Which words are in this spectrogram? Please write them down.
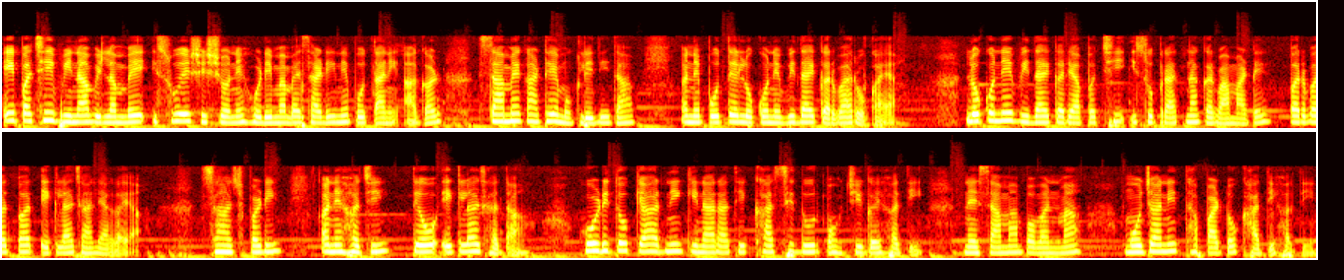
એ પછી વિના વિલંબે ઈસુએ શિષ્યોને હોડીમાં બેસાડીને પોતાની આગળ સામે કાંઠે મોકલી દીધા અને પોતે લોકોને વિદાય કરવા રોકાયા. લોકોને વિદાય કર્યા પછી ઈસુ પ્રાર્થના કરવા માટે પર્વત પર એકલા ચાલ્યા ગયા. સાંજ પડી અને હજી તેઓ એકલા જ હતા. હોડી તો ક્યારની કિનારાથી ખાસી દૂર પહોંચી ગઈ હતી. ને સામા પવનમાં મોજાની થપાટો ખાતી હતી.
